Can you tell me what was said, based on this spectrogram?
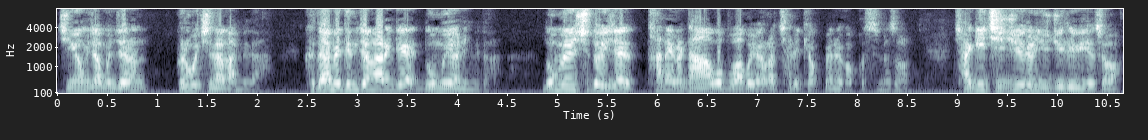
징용자 문제는 그러고 지나갑니다. 그 다음에 등장하는 게 노무현입니다. 노무현 씨도 이제 탄핵을 당하고 뭐하고 여러 차례 격변을 겪었으면서 자기 지지율을 유지하기 위해서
